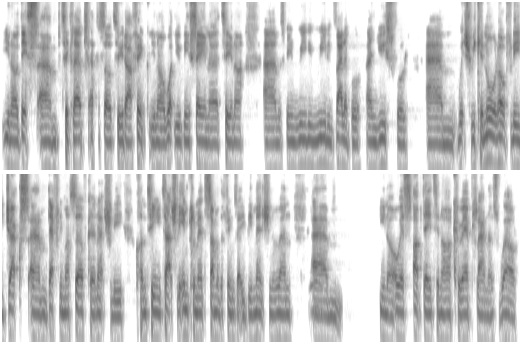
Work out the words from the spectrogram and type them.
You know this um, particular episode too. That I think you know what you've been saying, uh, Tina, um, has been really, really valuable and useful. Um, which we can all hopefully Jax, um, definitely myself can actually continue to actually implement some of the things that you've been mentioning around yeah. um, you know, always updating our career plan as well.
